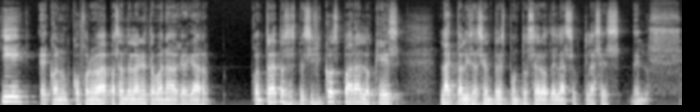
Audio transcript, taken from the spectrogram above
y eh, conforme va pasando el año, te van a agregar contratos específicos para lo que es la actualización 3.0 de las subclases de luz.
